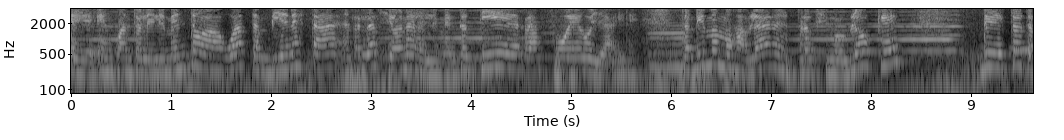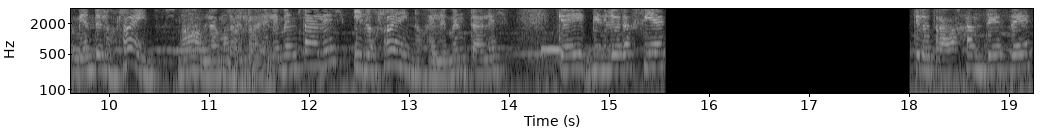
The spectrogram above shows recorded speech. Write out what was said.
eh, en cuanto al elemento agua, también está en relación al elemento tierra, fuego y aire. También vamos a hablar en el próximo bloque de esto también de los reinos, ¿no? Hablamos de los elementales y los reinos elementales, que hay bibliografía que lo trabajan desde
